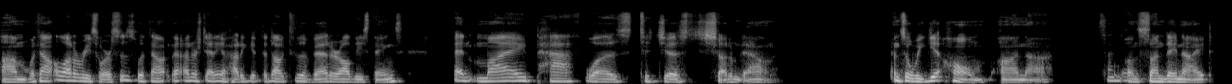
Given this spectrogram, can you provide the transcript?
um, without a lot of resources, without understanding of how to get the dog to the vet or all these things. And my path was to just shut them down. And so we get home on uh, Sunday. on Sunday night.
